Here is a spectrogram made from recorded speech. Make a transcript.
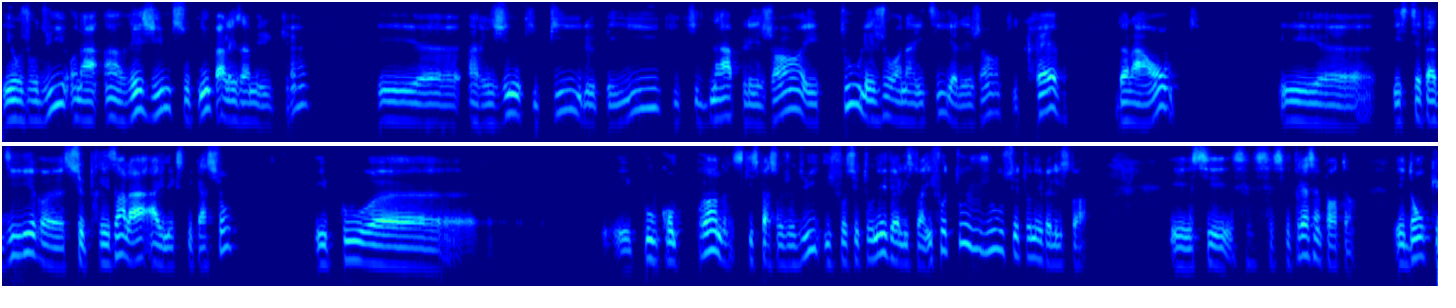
Et aujourd'hui, on a un régime soutenu par les Américains et un régime qui pille le pays, qui kidnappe les gens. Et tous les jours en Haïti, il y a des gens qui crèvent dans la honte. Et, et c'est-à-dire, ce présent-là a une explication. et pour, et pour comprendre ce qui se passe aujourd'hui, il faut se tourner vers l'histoire. Il faut toujours se tourner vers l'histoire. Et c'est très important. Et donc,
